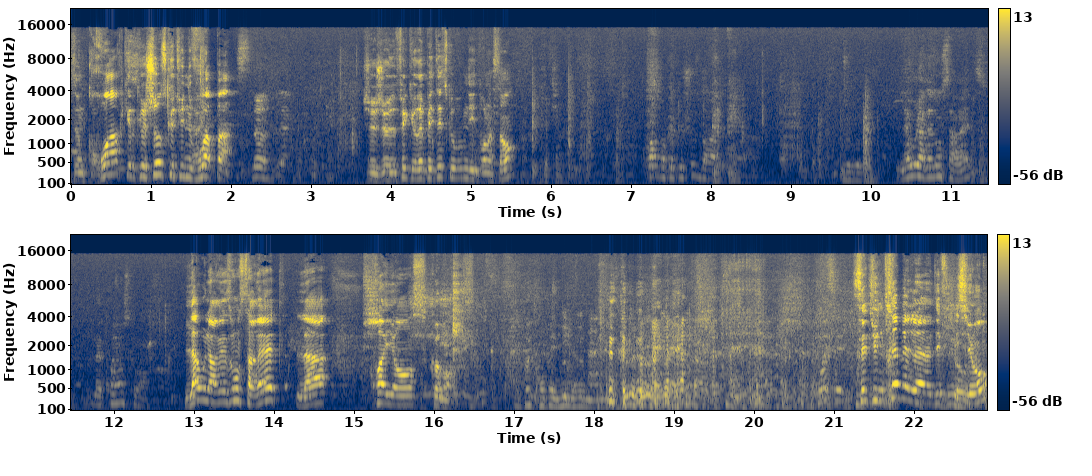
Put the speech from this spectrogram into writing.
C'est donc croire quelque chose que tu ne vois pas. Je, je fais que répéter ce que vous me dites pour l'instant. croire dans quelque chose dans la... Là où la raison s'arrête, la croyance commence. Là où la raison s'arrête, la croyance commence. On peut tromper mille. C'est une très belle euh, définition.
